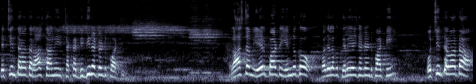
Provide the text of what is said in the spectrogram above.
తెచ్చిన తర్వాత రాష్ట్రాన్ని చక్కదిద్దినటువంటి పార్టీ. రాష్ట్రం ఏర్పాటు ఎందుకో ప్రజలకు తెలియజేసినటువంటి పార్టీ. వచ్చిన తర్వాత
